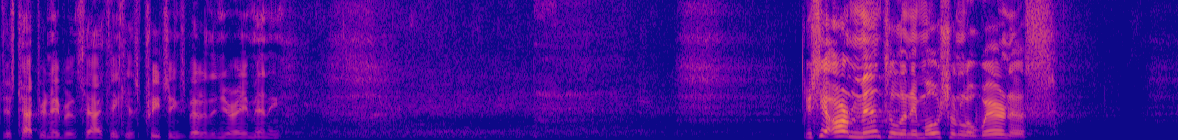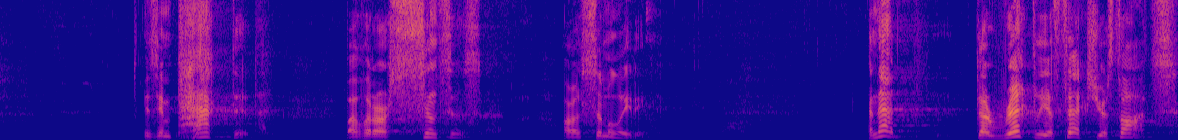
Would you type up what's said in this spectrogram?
Just tap your neighbor and say, I think his preaching's better than your amening. You see, our mental and emotional awareness is impacted by what our senses are assimilating. And that directly affects your thoughts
